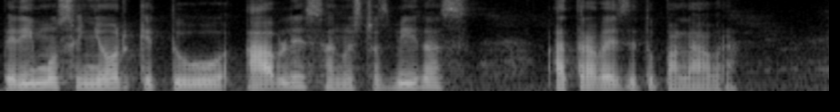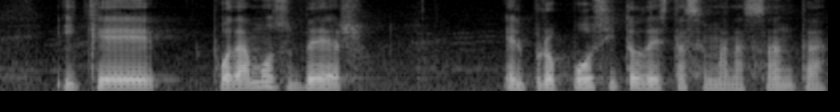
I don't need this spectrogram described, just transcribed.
Pedimos, Señor, que tú hables a nuestras vidas a través de tu palabra y que podamos ver el propósito de esta Semana Santa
